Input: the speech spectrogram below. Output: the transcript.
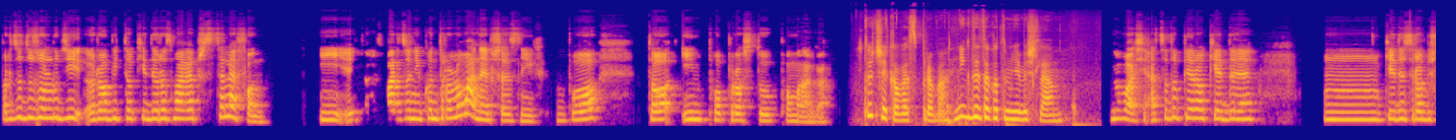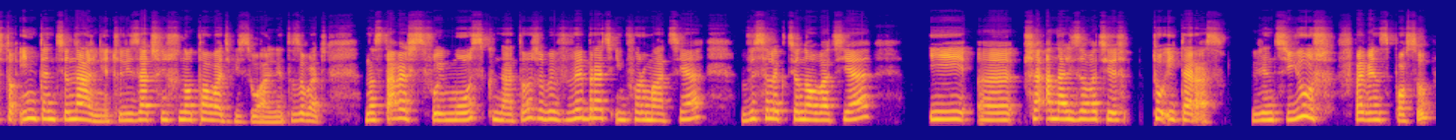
Bardzo dużo ludzi robi to, kiedy rozmawia przez telefon. I to jest bardzo niekontrolowane przez nich, bo to im po prostu pomaga. To ciekawa sprawa. Nigdy tak o tym nie myślałam. No właśnie, a co dopiero kiedy, kiedy zrobisz to intencjonalnie, czyli zaczniesz notować wizualnie, to zobacz, nastawiasz swój mózg na to, żeby wybrać informacje, wyselekcjonować je i y, przeanalizować je tu i teraz. Więc już w pewien sposób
